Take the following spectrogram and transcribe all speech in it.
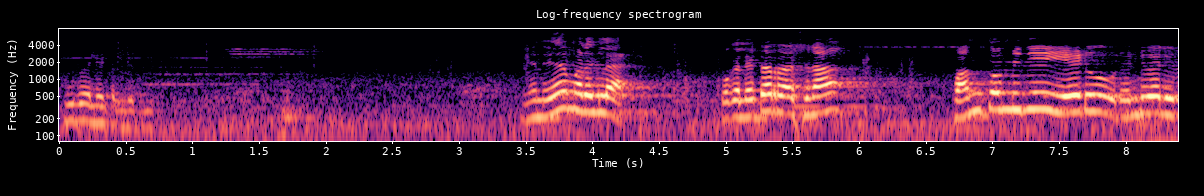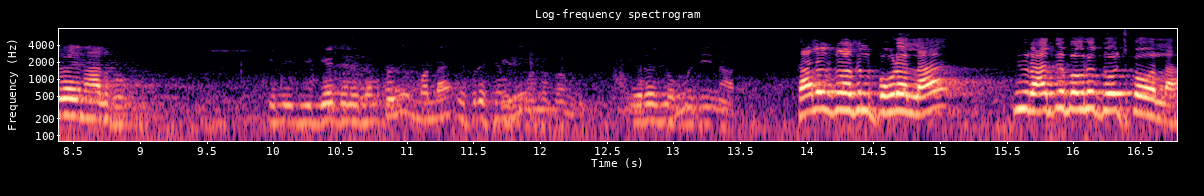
సిబిఐ లెటర్ నేను ఏం అడగలే. ఒక లెటర్ రాసిన పంతొమ్మిది ఏడు రెండు వేల ఇరవై నాలుగు. ఇది ఇది డేట్ తెలియదు మొన్న ఎప్పుడు వచ్చింది? ఈరోజు కాలేజ్ క్లాసులు పొగడల్లా నువ్వు రాత్రి పగులు దోచుకోవాలా?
